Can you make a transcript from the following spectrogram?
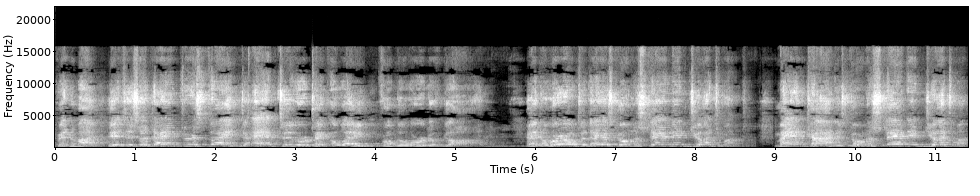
Friend of mine, it is a dangerous thing to add to or take away from the Word of God. And the world today is going to stand in judgment. Mankind is going to stand in judgment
